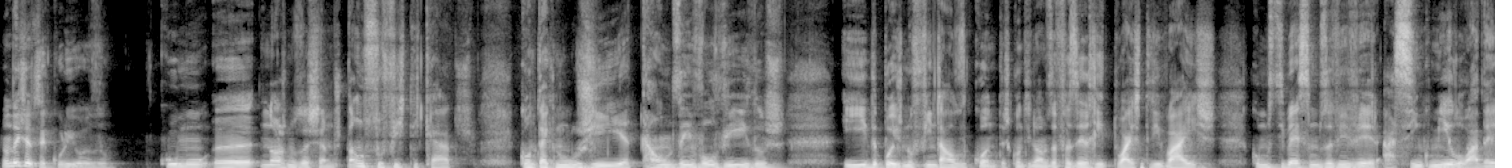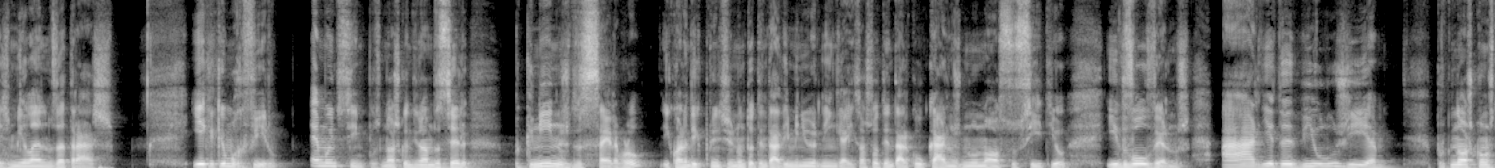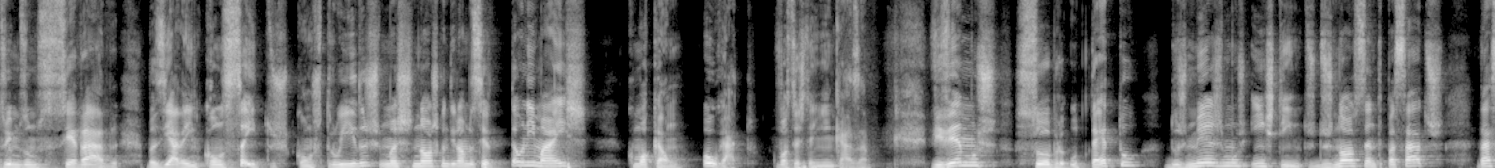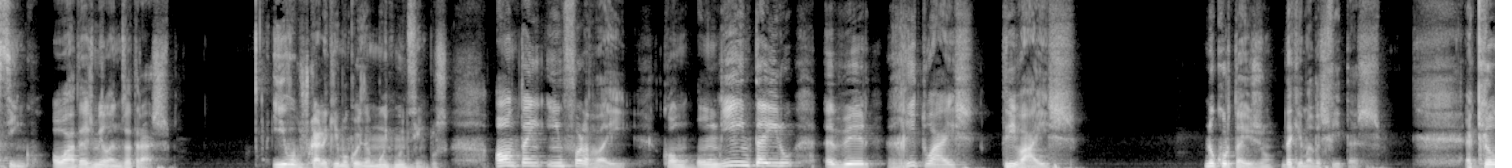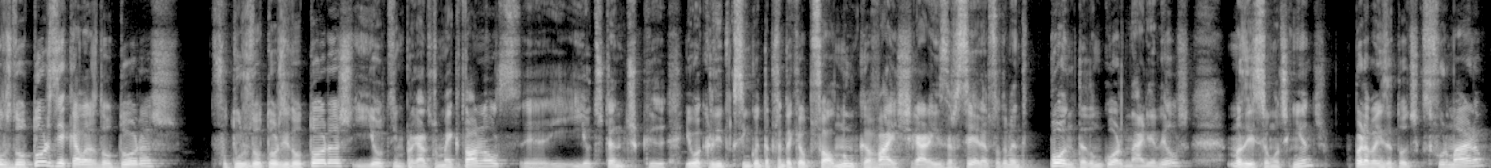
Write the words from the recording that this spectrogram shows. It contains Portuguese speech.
Não deixa de ser curioso como uh, nós nos achamos tão sofisticados, com tecnologia, tão desenvolvidos, e depois, no final de contas, continuamos a fazer rituais tribais como se estivéssemos a viver há 5 mil ou há 10 mil anos atrás. E a que é que eu me refiro? É muito simples. Nós continuamos a ser pequeninos de cérebro, e quando eu digo pequeninos, eu não estou a tentar diminuir ninguém, só estou a tentar colocar-nos no nosso sítio e devolver-nos à área da biologia. Porque nós construímos uma sociedade baseada em conceitos construídos, mas nós continuamos a ser tão animais como o cão ou o gato que vocês têm em casa. Vivemos sobre o teto dos mesmos instintos dos nossos antepassados de há 5 ou há 10 mil anos atrás. E vou buscar aqui uma coisa muito, muito simples. Ontem enfardei com um dia inteiro a ver rituais tribais no cortejo da queima das fitas. Aqueles doutores e aquelas doutoras, futuros doutores e doutoras, e outros empregados do McDonald's, eh, e, e outros tantos que eu acredito que 50% daquele pessoal nunca vai chegar a exercer absolutamente ponta de um corno na área deles, mas isso são outros 500. Parabéns a todos que se formaram.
